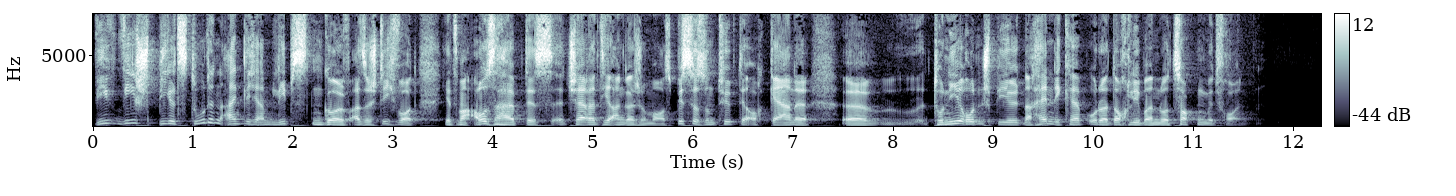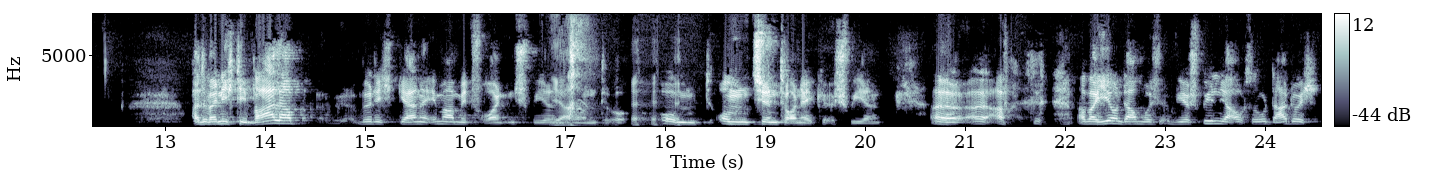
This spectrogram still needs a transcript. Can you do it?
Wie, wie spielst du denn eigentlich am liebsten Golf? Also Stichwort jetzt mal außerhalb des Charity-Engagements. Bist du so ein Typ, der auch gerne äh, Turnierrunden spielt nach Handicap oder doch lieber nur zocken mit Freunden? Also wenn ich die Wahl habe, würde ich gerne immer mit Freunden spielen ja. und um, um Gin Tonic spielen. Äh, äh, aber hier und da muss, wir spielen ja auch so dadurch,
